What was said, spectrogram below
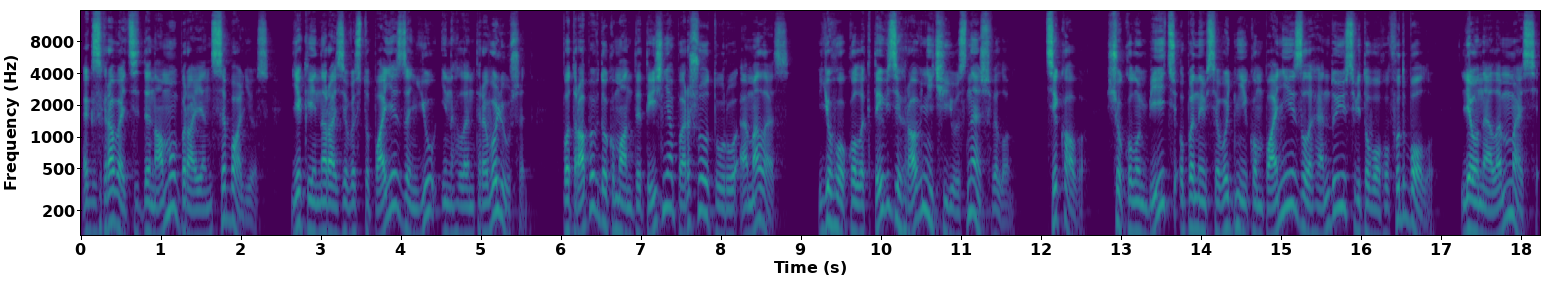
Екс-гравець Динамо Брайан Себальйос, який наразі виступає за New England Revolution, потрапив до команди тижня першого туру МЛС. Його колектив зіграв нічию з Нешвілом. Цікаво, що колумбієць опинився в одній компанії з легендою світового футболу Ліонелем Месі.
